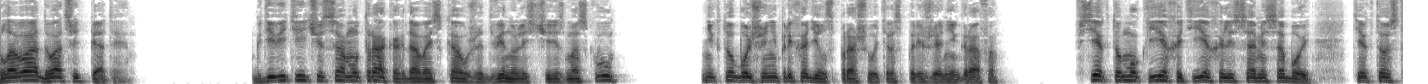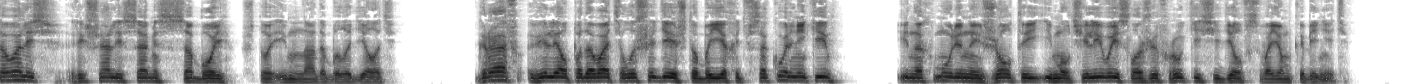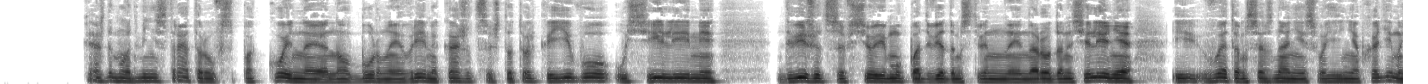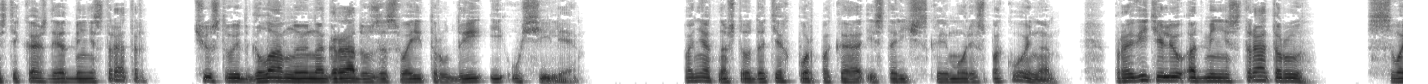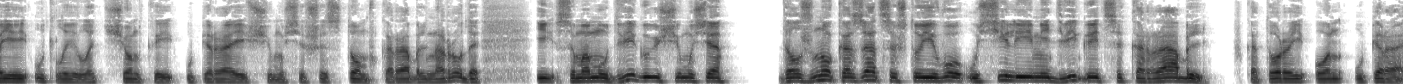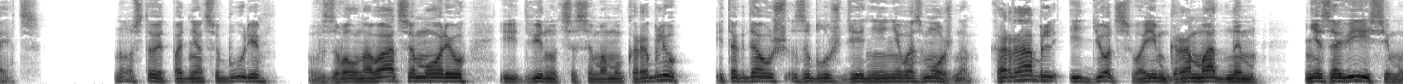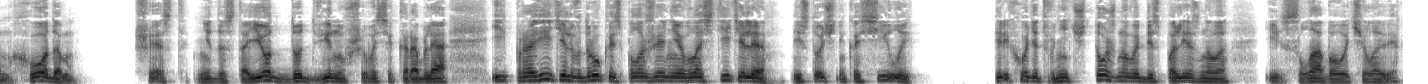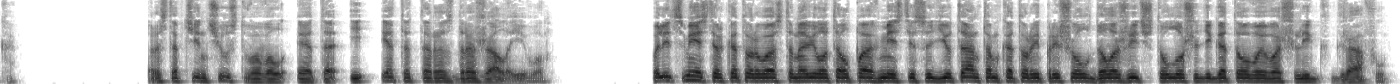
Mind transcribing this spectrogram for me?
Глава двадцать пятая. К девяти часам утра, когда войска уже двинулись через Москву, никто больше не приходил спрашивать распоряжений графа. Все, кто мог ехать, ехали сами собой. Те, кто оставались, решали сами с собой, что им надо было делать. Граф велел подавать лошадей, чтобы ехать в Сокольники, и нахмуренный, желтый и молчаливый, сложив руки, сидел в своем кабинете. Каждому администратору в спокойное, но бурное время кажется, что только его усилиями движется все ему подведомственное народонаселение, и в этом сознании своей необходимости каждый администратор чувствует главную награду за свои труды и усилия. Понятно, что до тех пор, пока историческое море спокойно, правителю-администратору своей утлой лодчонкой, упирающемуся шестом в корабль народа, и самому двигающемуся, должно казаться, что его усилиями двигается корабль, в который он упирается. Но стоит подняться буре, взволноваться морю и двинуться самому кораблю, и тогда уж заблуждение невозможно. Корабль идет своим громадным, независимым ходом, шест не достает до двинувшегося корабля, и правитель вдруг из положения властителя, источника силы, переходит в ничтожного, бесполезного и слабого человека. Растопчин чувствовал это, и это-то раздражало его. Полицмейстер, которого остановила толпа вместе с адъютантом, который пришел доложить, что лошади готовы, вошли к графу.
